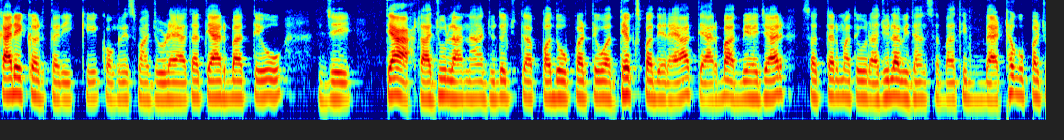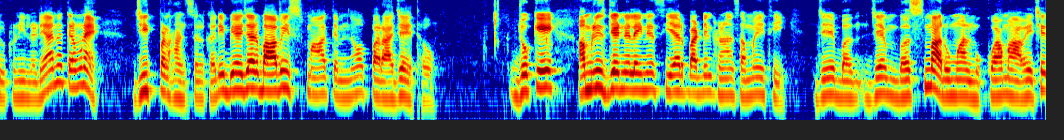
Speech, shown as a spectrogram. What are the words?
કાર્યકર તરીકે કોંગ્રેસમાં જોડાયા હતા. ત્યારબાદ તેઓ જે ત્યાં રાજુલાના જુદા જુદા પદો પર તેઓ અધ્યક્ષ પદે રહ્યા. ત્યારબાદ બે હજાર સત્તરમાં તેઓ રાજુલા વિધાનસભાથી બેઠક ઉપર ચૂંટણી લડ્યા અને તેમણે જીત પણ હાંસલ કરી. બે હજાર બાવીસમાં તેમનો પરાજય થયો. જોકે અમરીશ ડેરને લઈને સી આર પાટીલ ઘણા સમયથી જે જેમ બસમાં રૂમાલ મૂકવામાં આવે છે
